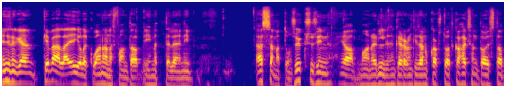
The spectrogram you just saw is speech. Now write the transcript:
Ensinnäkään keväällä ei ole, kun Ananasfanta ihmettelee, niin SM on syksyisin ja mä oon edellisen kerran kisannut 2018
